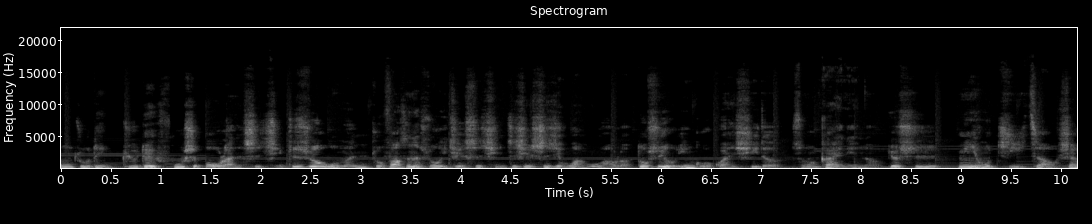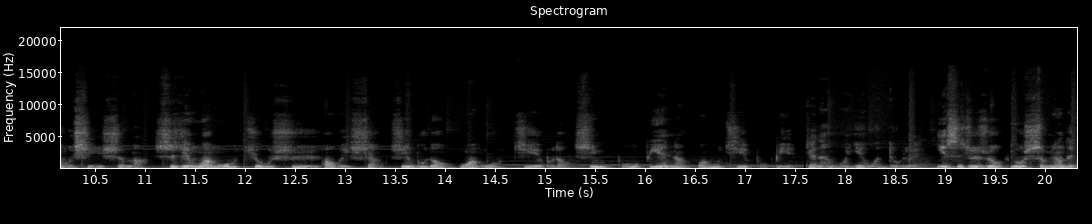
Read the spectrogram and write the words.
中注定，绝对不是偶然的事情。就是说，我们所发生的所有一切事情，这些世间万物，好了，都是有因果关系的。什么概念呢？就是命由己造，相由心生嘛。世间万物就是化为相，心不动，万物皆不动；心不变呢，万物皆不变。讲得很文言文，对不对？意思就是说，有什么样的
